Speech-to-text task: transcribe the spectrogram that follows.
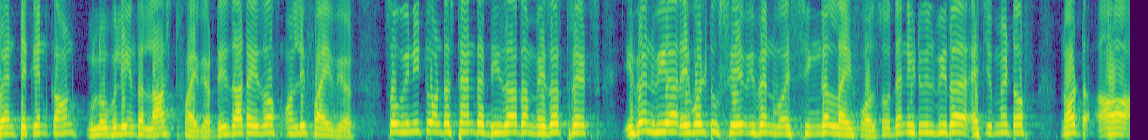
when taken count globally in the last five years. This data is of only five years. So we need to understand that these are the major threats. Even we are able to save even a single life also, then it will be the achievement of not uh,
